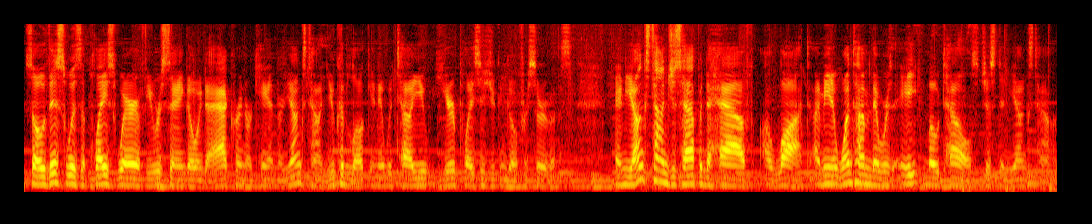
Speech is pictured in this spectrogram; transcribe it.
So this was a place where if you were saying going to Akron or Canton or Youngstown, you could look and it would tell you here are places you can go for service. And Youngstown just happened to have a lot. I mean, at one time there was eight motels just in Youngstown.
